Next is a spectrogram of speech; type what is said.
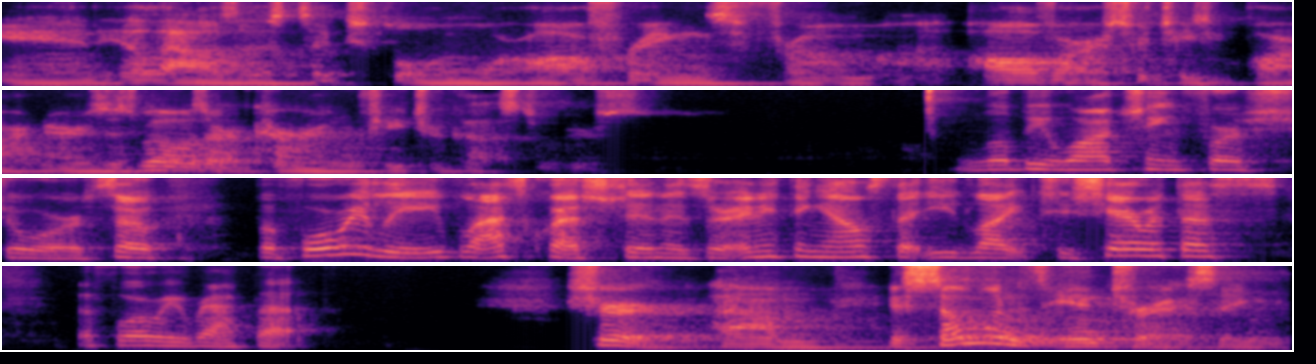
and it allows us to explore more offerings from uh, all of our strategic partners, as well as our current and future customers. We'll be watching for sure. So before we leave, last question, is there anything else that you'd like to share with us before we wrap up? Sure. Um, if someone is interested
